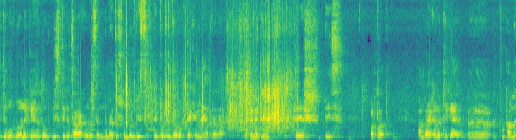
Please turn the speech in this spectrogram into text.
ইতিপূর্বে অনেকে হয়তো বীজ থেকে চারা করেছেন, মনে এত সুন্দর বীজ এই যাবৎ দেখেন নাই আপনারা। দেখেন একদম ফ্রেশ বীজ। অর্থাৎ আমরা এখানে থেকে টোটালে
